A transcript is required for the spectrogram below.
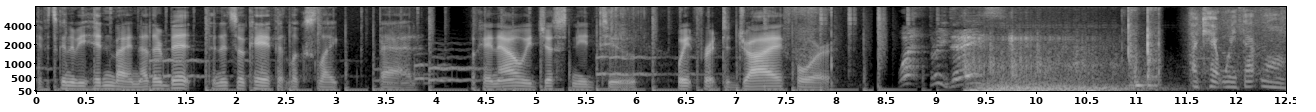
If it's going to be hidden by another bit, then it's okay if it looks like bad. Okay, now we just need to wait for it to dry for... What, three days? I can't wait that long.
